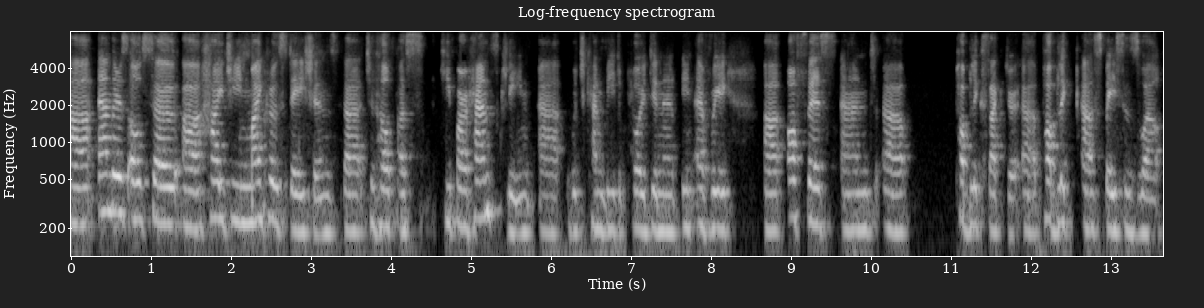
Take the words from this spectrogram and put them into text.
Uh, and there's also uh, hygiene microstations that to help us keep our hands clean, uh, which can be deployed in, a, in every uh, office and public sector, public space as well.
